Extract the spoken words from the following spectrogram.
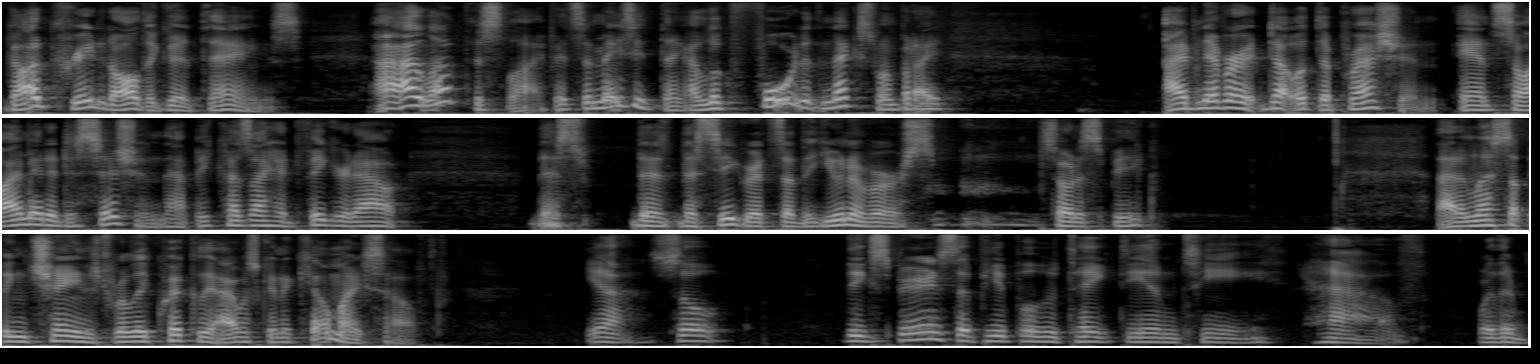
God created all the good things. I love this life. It's an amazing thing. I look forward to the next one, but I, I've never dealt with depression. And so I made a decision that because I had figured out this, the, the secrets of the universe, so to speak, that unless something changed really quickly, I was going to kill myself. Yeah. So the experience that people who take DMT have, where they're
